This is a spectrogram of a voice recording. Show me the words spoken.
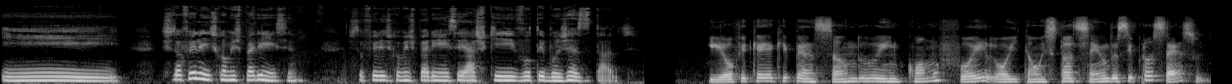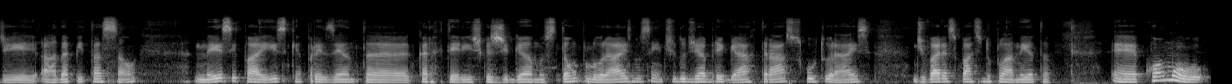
E estou feliz com a minha experiência. Estou feliz com a minha experiência e acho que vou ter bons resultados. E eu fiquei aqui pensando em como foi ou então está sendo esse processo de adaptação nesse país que apresenta características, digamos, tão plurais no sentido de abrigar traços culturais de várias partes do planeta. É, como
